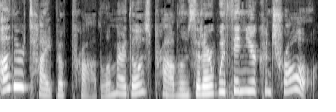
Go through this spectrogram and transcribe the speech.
other type of problem are those problems that are within your control.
